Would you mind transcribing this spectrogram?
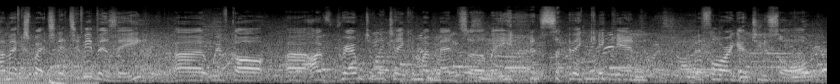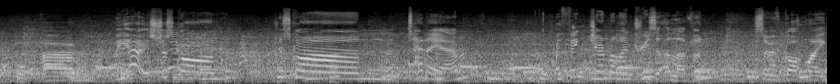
I'm expecting it to be busy. Uh, we've got, uh, I've preemptively taken my meds early, so they kick in before I get too sore. Um, but yeah, it's just gone, just gone 10 a.m. I think general entry's at 11, so we've got like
